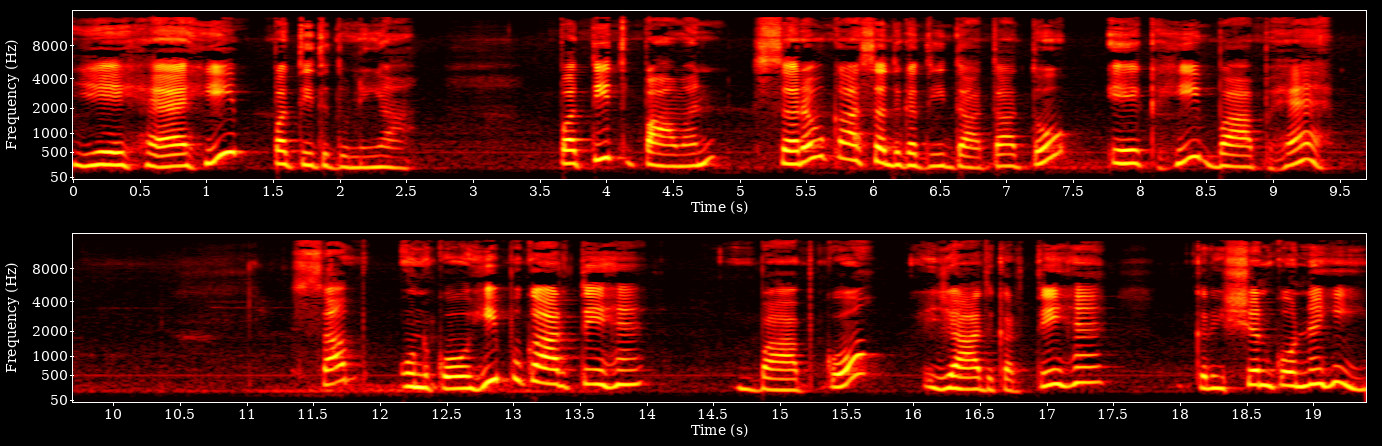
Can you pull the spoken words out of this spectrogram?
ये है ही पतित दुनिया। पतित पावन सर्व का सदगति दाता तो एक ही बाप है। सब उनको ही पुकारते हैं, बाप को याद करते हैं, कृष्ण को नहीं।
